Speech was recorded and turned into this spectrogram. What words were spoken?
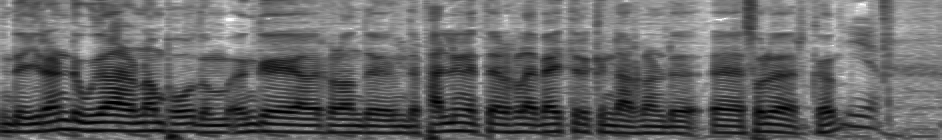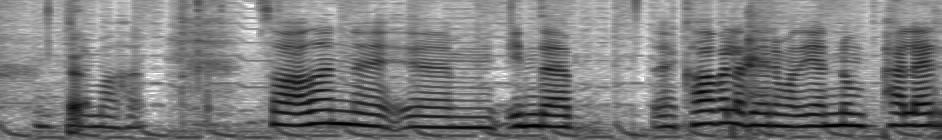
இந்த இரண்டு உதாரணம் போதும். எங்கே அவர்கள் வந்து இந்த பல்லினத்தவர்களை வைத்திருக்கின்றார்கள் என்று சொல்வதற்கு. ஸோ அதான் இந்த காவல் அதிகாரி மாதிரி இன்னும் பலர்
